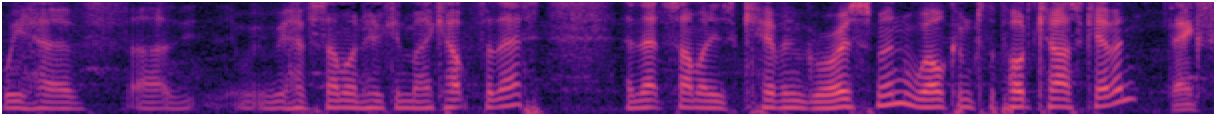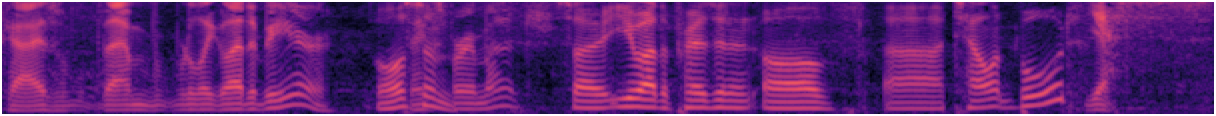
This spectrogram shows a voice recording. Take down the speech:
we have uh, we have someone who can make up for that, and that someone is Kevin Grossman. Welcome to the podcast, Kevin. Thanks, guys. I'm really glad to be here. Awesome. Thanks very much. So you are the president of uh, Talent Board. Yes.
